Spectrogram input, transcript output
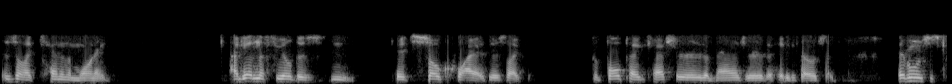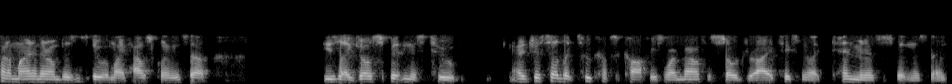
This is like ten in the morning. I get in the field. There's it's so quiet. There's like the bullpen catcher, the manager, the hitting coach. Like everyone's just kind of minding their own business, doing like house cleaning stuff. He's like, go spit in this tube. I just had like two cups of coffee, so my mouth is so dry. It takes me like ten minutes to spit in this thing,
